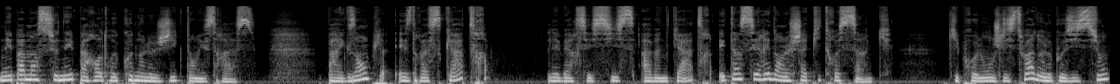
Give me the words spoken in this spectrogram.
n'est pas mentionnée par ordre chronologique dans Esdras. Par exemple, Esdras 4, les versets 6 à 24, est inséré dans le chapitre 5, qui prolonge l'histoire de l'opposition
